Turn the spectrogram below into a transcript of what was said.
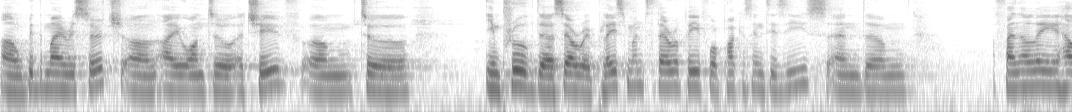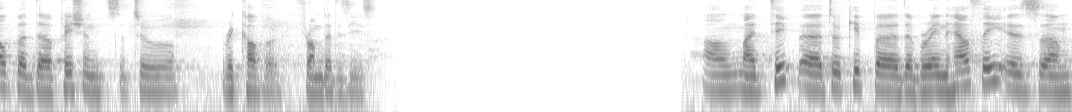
Uh, with my research, I want to achieve um, to improve the cell replacement therapy for Parkinson's disease and um, finally help the patients to recover from the disease. Um, my tip uh, to keep uh, the brain healthy is um,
